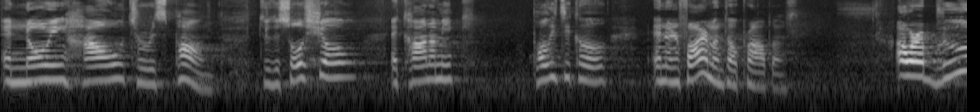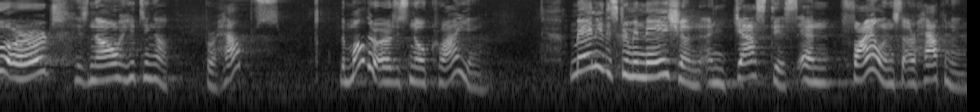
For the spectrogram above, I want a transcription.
and knowing how to respond to the social, economic, political, and environmental problems. Our blue earth is now heating up. Perhaps the mother earth is now crying. Many discrimination, injustice, and violence are happening.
